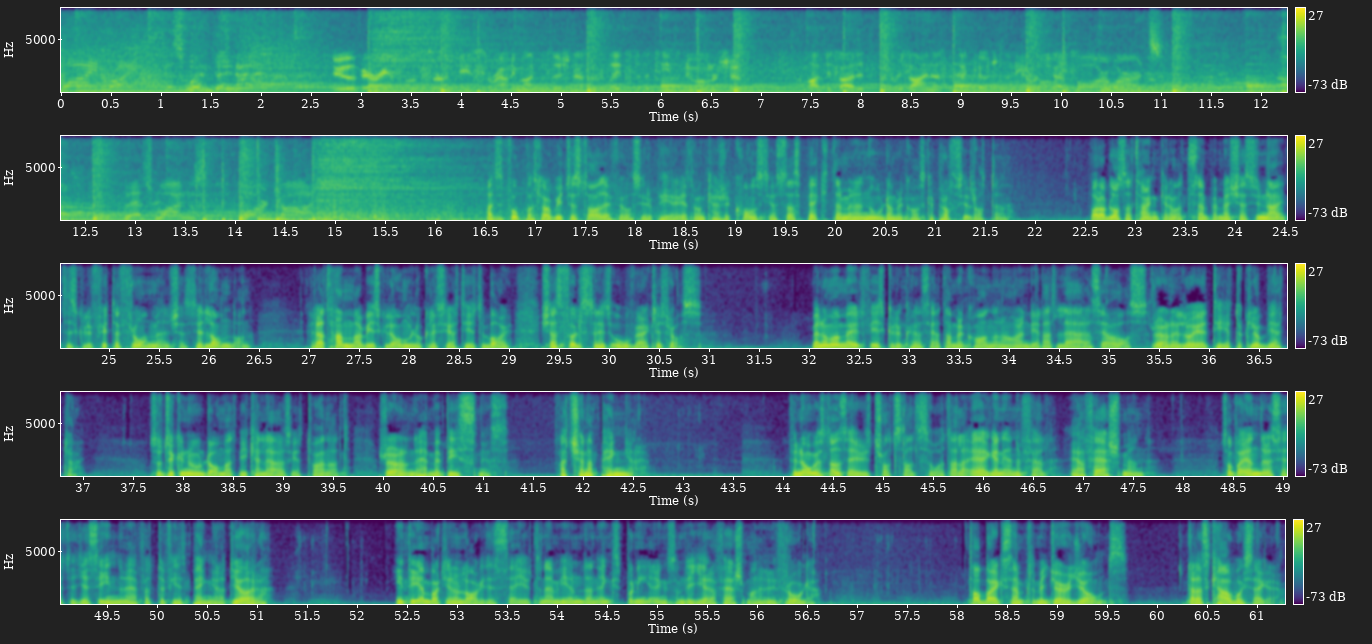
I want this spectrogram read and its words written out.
Wide right. Just win, baby. Due to the various uncertainties surrounding my position as it relates to the team's new ownership, um, I've decided to resign as the head coach of the New York Only Jets. four words. This one's for John. Att ett fotbollslag byter stad är för oss europeer ett av de kanske konstigaste aspekterna med den nordamerikanska proffsidrotten. Bara blotta tanken om att till exempel Manchester United skulle flytta från Manchester till London eller att Hammarby skulle omlokaliseras till Göteborg känns fullständigt overkligt för oss. Men om man möjligtvis skulle kunna säga att amerikanerna har en del att lära sig av oss rörande lojalitet och klubbhjärta så tycker nog de att vi kan lära oss ett och annat rörande det här med business. Att tjäna pengar. För någonstans är det ju trots allt så att alla ägarna i NFL är affärsmän. Som på ändra sättet ger sig in i det här för att det finns pengar att göra. Inte enbart genom laget i sig utan även genom den exponering som det ger affärsmannen i fråga. Ta bara exemplet med Jerry Jones, Dallas Cowboys ägare.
